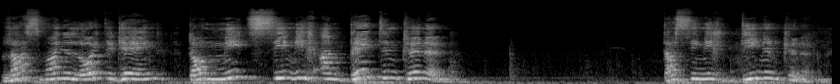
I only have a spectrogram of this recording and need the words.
lass meine Leute gehen, damit sie mich anbeten können. Dass sie mich dienen können.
